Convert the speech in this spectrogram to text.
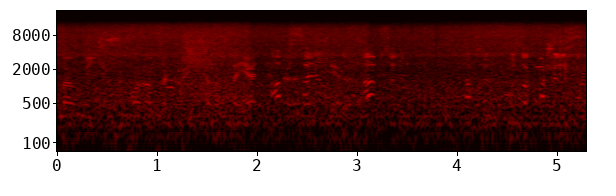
Станиславович может закрыть самостоятельно? Абсолютно, абсолютно, абсолютно. Ну, только машины строят.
